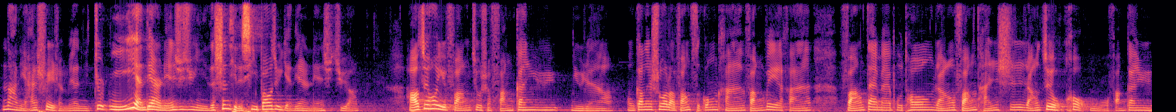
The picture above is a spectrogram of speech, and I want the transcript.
那你还睡什么呀？你就你演电影连续剧，你的身体的细胞就演电影连续剧啊。好，最后一防就是防肝郁，女人啊，我们刚才说了，防子宫寒、防胃寒、防带脉不通，然后防痰湿，然后最后五防肝郁，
